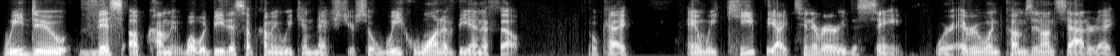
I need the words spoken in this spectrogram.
we do this upcoming what would be this upcoming weekend next year. So week one of the NFL, okay, and we keep the itinerary the same, where everyone comes in on Saturday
